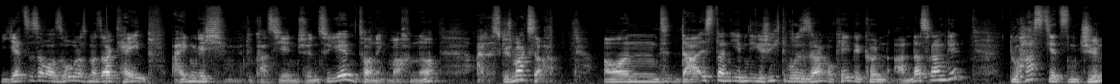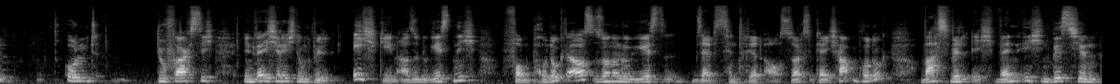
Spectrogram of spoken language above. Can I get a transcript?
Jetzt ist aber so, dass man sagt, hey, pff, eigentlich, du kannst jeden Gin zu jedem Tonic machen. Ne? Alles Geschmackssache. Und da ist dann eben die Geschichte, wo sie sagen, okay, wir können anders rangehen. Du hast jetzt einen Gin und du fragst dich, in welche Richtung will ich gehen? Also du gehst nicht vom Produkt aus, sondern du gehst selbstzentriert aus. Du sagst, okay, ich habe ein Produkt, was will ich? Wenn ich ein bisschen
